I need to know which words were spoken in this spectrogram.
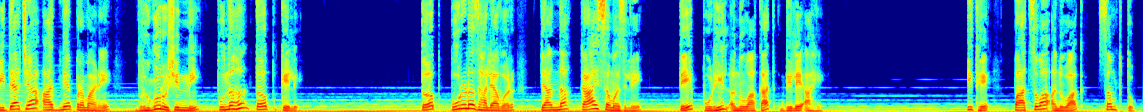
पित्याच्या आज्ञेप्रमाणे भृगु ऋषींनी पुनः तप केले. तप पूर्ण झाल्यावर त्यांना काय समजले ते पुढील अनुवाकात दिले आहे. इथे पाचवा अनुवाक संपतो.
